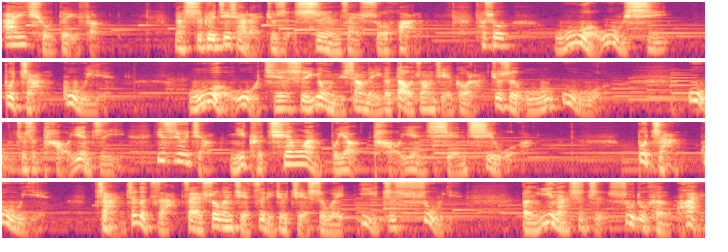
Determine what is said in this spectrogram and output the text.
哀求对方。那诗歌接下来就是诗人在说话了。他说：“无我物兮，不斩故也。”无我物其实是用语上的一个倒装结构了，就是无物我。物就是讨厌之意，意思就讲你可千万不要讨厌嫌弃我。不斩故也。斩这个字啊，在《说文解字》里就解释为意之速也，本意呢是指速度很快、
